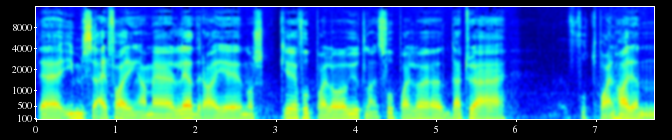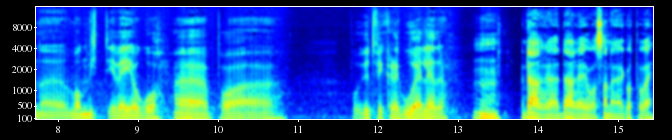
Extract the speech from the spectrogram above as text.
Det er ymse erfaringer med ledere i norsk fotball og utenlandsk fotball. og Der tror jeg fotballen har en vanvittig vei å gå på, på å utvikle gode ledere. Mm. Men der, der er jo Åsane godt på vei?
